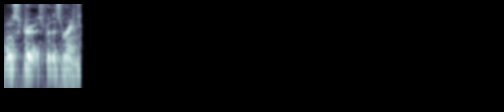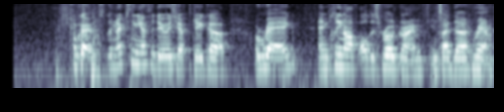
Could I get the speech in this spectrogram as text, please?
little screws for this ring. Okay, so the next thing you have to do is you have to take a, a rag and clean off all this road grime inside the rim.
